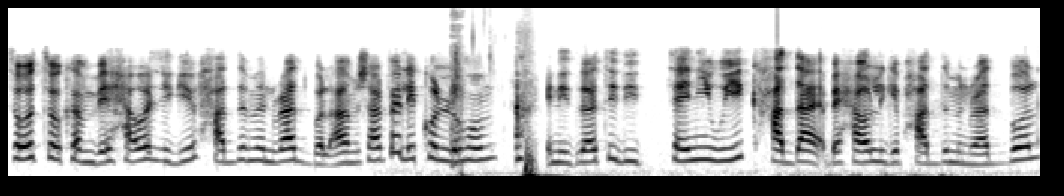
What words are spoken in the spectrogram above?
توتو كان بيحاول يجيب حد من ريد بول أنا مش عارفة ليه كلهم يعني دلوقتي دي تاني ويك حد بيحاول يجيب حد من ريد بول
